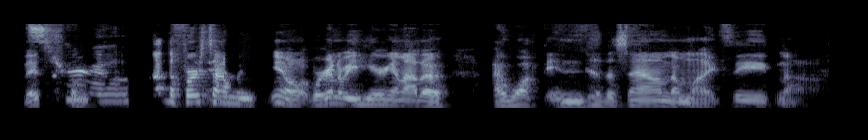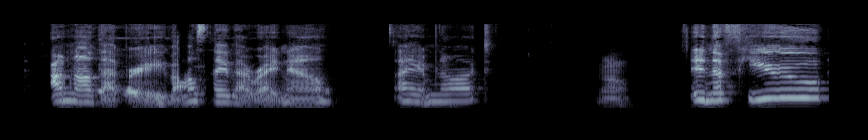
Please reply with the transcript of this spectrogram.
That's true. not the first time we, you know, we're gonna be hearing a lot of. I walked into the sound. I'm like, see, no, I'm not that brave. I'll say that right now. I am not. No. In the few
